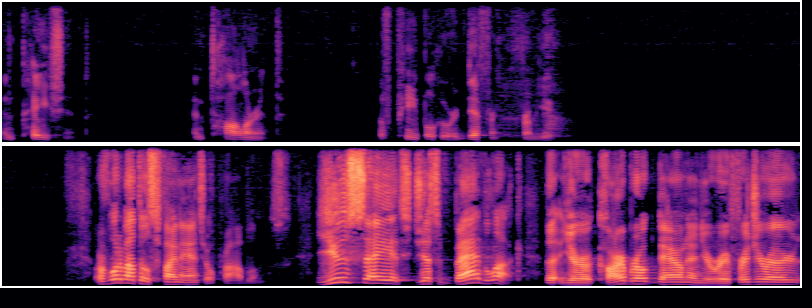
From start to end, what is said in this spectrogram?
and patient and tolerant of people who are different from you. Or what about those financial problems? You say it's just bad luck that your car broke down and your refrigerator,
